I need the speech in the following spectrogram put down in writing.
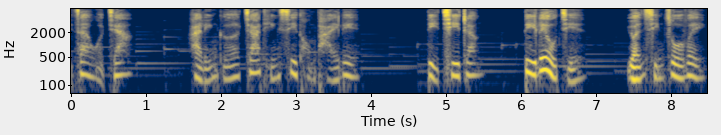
在我家？海灵格家庭系统排列，第七章，第六节，圆形座位。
